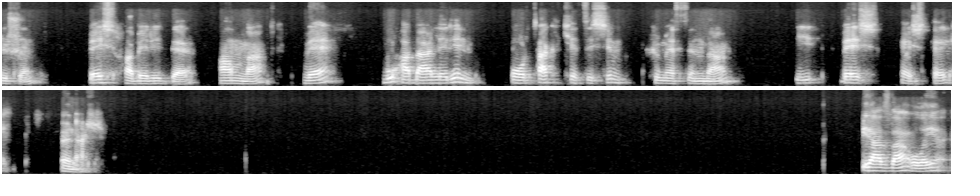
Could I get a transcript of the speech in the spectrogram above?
düşün. Beş haberi de anla ve bu haberlerin ortak kesişim kümesinden bir beş hashtag öner. Biraz daha olayı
